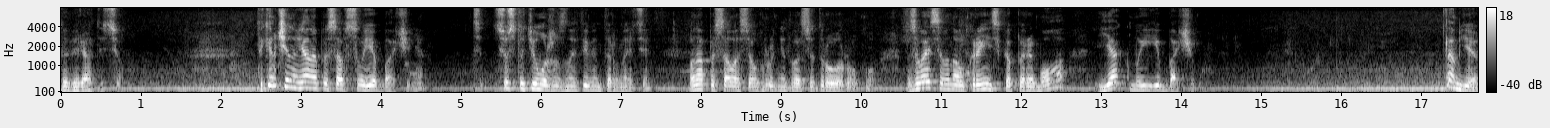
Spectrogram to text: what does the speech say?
довіряти цьому. Таким чином, я написав своє бачення. Цю статтю можна знайти в інтернеті. Вона писалася у грудні 22-го року. Називається вона Українська перемога. Як ми її бачимо. Там є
